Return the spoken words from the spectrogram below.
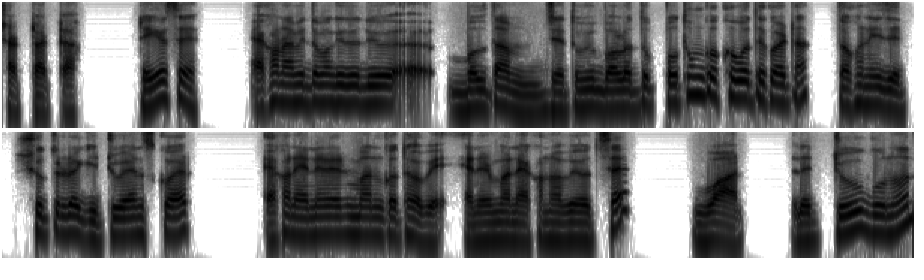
সাতটা, আটটা। ঠিক আছে? এখন আমি তোমাকে যদি বলতাম যে তুমি বলো তো প্রথম কক্ষপথে কয়টা? তখন এই যে সূত্রটা কি? টু এন স্কোয়ার এখন এন এর মান কত হবে? এন এর মান এখন হবে হচ্ছে ওয়ান তাহলে টু গুণন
